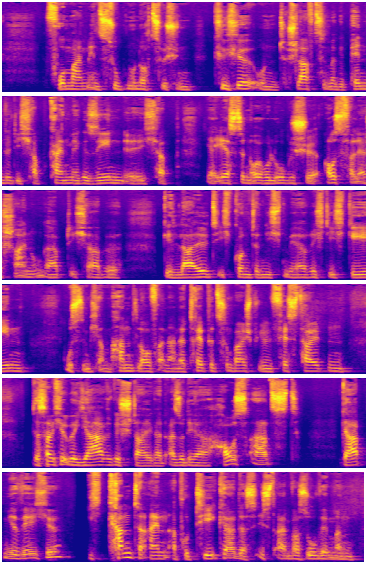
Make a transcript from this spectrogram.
vor meinem Entzug nur noch zwischen Küche und Schlafzimmer gependelt. Ich habe keinen mehr gesehen. Äh, ich habe ja erste neurologische Ausfallerscheinungen gehabt. Ich habe gelallt. Ich konnte nicht mehr richtig gehen, musste mich am Handlauf an einer Treppe zum Beispiel festhalten. Das habe ich ja über Jahre gesteigert. Also der Hausarzt gab mir welche. Ich kannte einen Apotheker. Das ist einfach so, wenn man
